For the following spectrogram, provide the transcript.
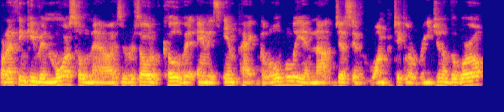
But I think even more so now, as a result of COVID and its impact globally and not just in one particular region of the world,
